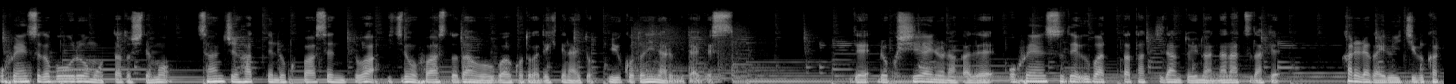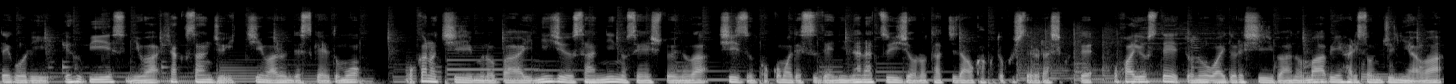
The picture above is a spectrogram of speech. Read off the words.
オフェンスがボールを持ったとしても、38.6%は一度もファーストダウンを奪うことができてないということになるみたいです。で、6試合の中でオフェンスで奪ったタッチダウンというのは7つだけ。彼らがいる一部カテゴリー FBS には131チームあるんですけれども、他のチームの場合23人の選手というのがシーズンここまですでに7つ以上のタッチダウンを獲得してるらしくて、オハイオステートのワイドレシーバーのマービン・ハリソン・ジュニアは、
